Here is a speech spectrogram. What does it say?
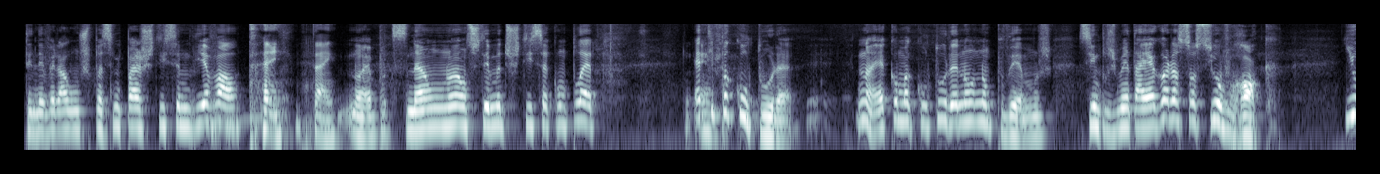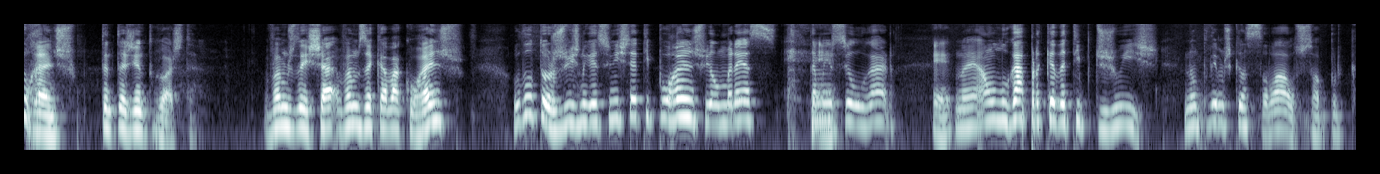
tem de haver algum espacinho para a justiça medieval, Tem, tem. não é? Porque senão não é um sistema de justiça completo. É tipo a cultura, não é? É como a cultura, não, não podemos simplesmente, ai, agora só se ouve rock e o rancho, tanta gente gosta. Vamos deixar, vamos acabar com o rancho? O doutor juiz negacionista é tipo o rancho, ele merece também É. o seu lugar. É. Não é? Há um lugar para cada tipo de juiz. Não podemos cancelá-los só porque,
